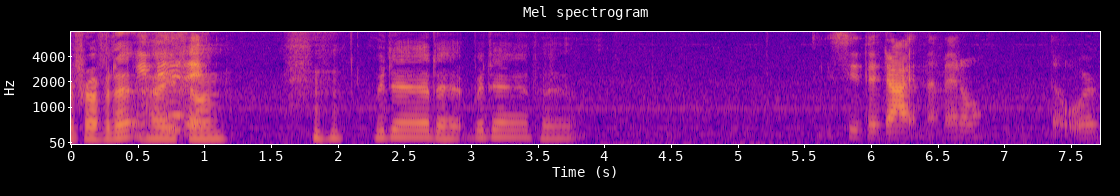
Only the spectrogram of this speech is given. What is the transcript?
Revenant. We How you feeling? we did it. We did it. You see the dot in the middle, the orb.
